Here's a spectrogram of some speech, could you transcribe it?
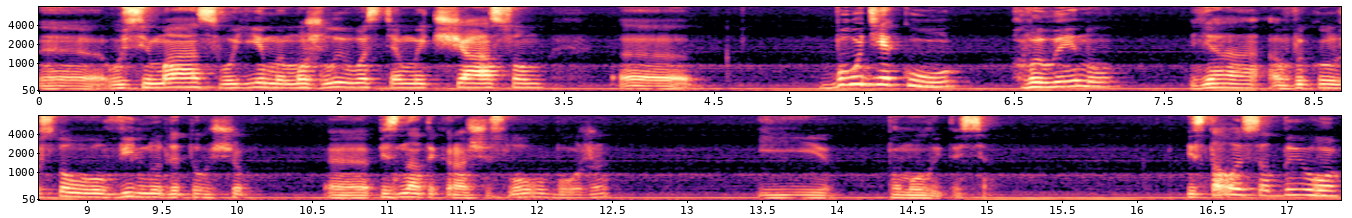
е, усіма своїми можливостями, часом. Е, будь-яку хвилину я використовував вільно для того, щоб е, пізнати краще Слово Боже і помолитися. І сталося диво.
